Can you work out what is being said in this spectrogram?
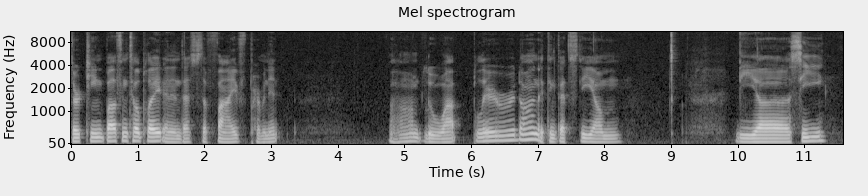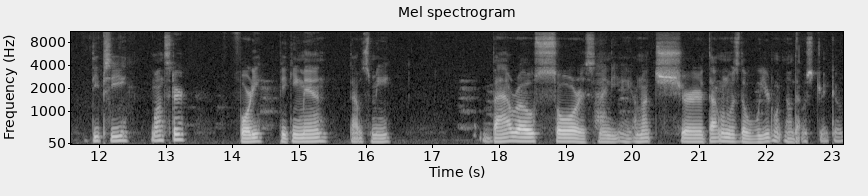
13 buff until played, and then that's the 5 permanent. Um, Blue Waplerodon. I think that's the um the uh, sea, deep sea monster. 40, Peking Man. That was me. Barosaurus 98. I'm not sure. That one was the weird one. No, that was Draco.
